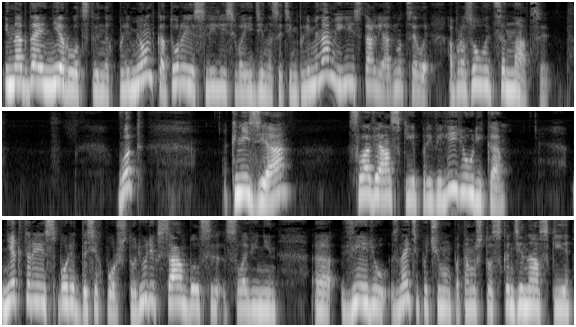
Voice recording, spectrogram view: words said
иногда и неродственных племен, которые слились воедино с этими племенами и стали одно целое. Образовывается нация. Вот князья славянские привели Рюрика. Некоторые спорят до сих пор, что Рюрик сам был славянин. Э, верю. Знаете почему? Потому что скандинавские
